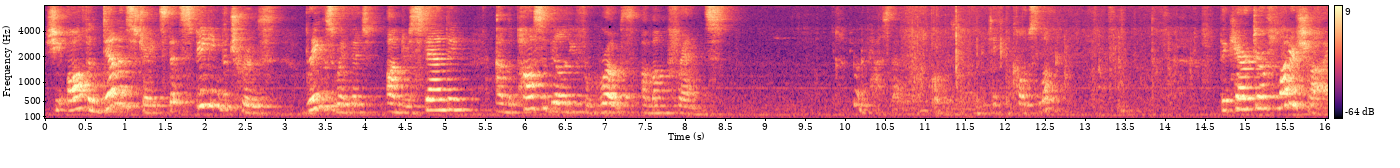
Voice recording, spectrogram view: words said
She often demonstrates that speaking the truth brings with it understanding and the possibility for growth among friends. you want to pass that around? Take a close look. The character of Fluttershy.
